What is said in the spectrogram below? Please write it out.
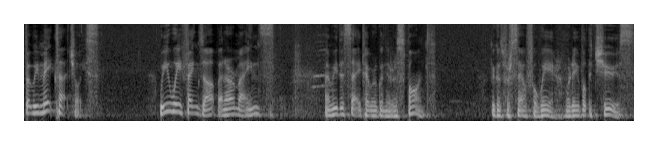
but we make that choice. We weigh things up in our minds and we decide how we're going to respond because we're self aware, we're able to choose.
